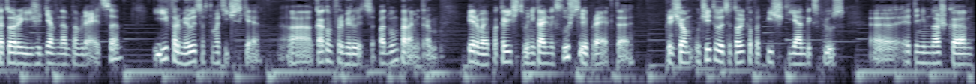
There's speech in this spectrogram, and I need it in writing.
который ежедневно обновляется и формируется автоматически. А, как он формируется? По двум параметрам. Первое, по количеству уникальных слушателей проекта, причем учитываются только подписчики Яндекс Плюс. Э, это немножко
